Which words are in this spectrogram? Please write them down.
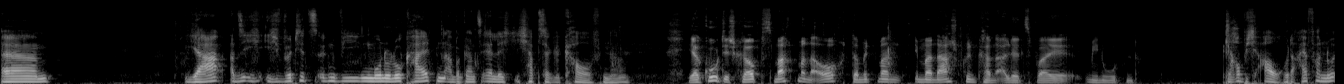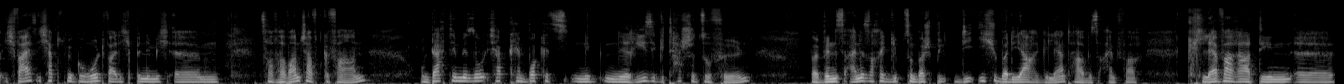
Ähm, ja, also ich, ich würde jetzt irgendwie einen Monolog halten, aber ganz ehrlich, ich habe es ja gekauft, ne? Ja, gut, ich glaube, das macht man auch, damit man immer nachspringen kann, alle zwei Minuten. Glaube ich auch. Oder einfach nur, ich weiß, ich habe es mir geholt, weil ich bin nämlich ähm, zur Verwandtschaft gefahren und dachte mir so, ich habe keinen Bock, jetzt eine ne riesige Tasche zu füllen. Weil wenn es eine Sache gibt, zum Beispiel, die ich über die Jahre gelernt habe, ist einfach cleverer den, äh,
